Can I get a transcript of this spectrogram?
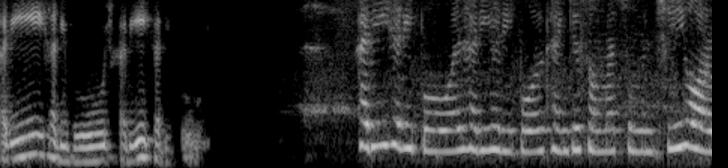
Hari Hari बोल, हरी हरी बोल। हरी हरी बोल हरी हरी बोल। Thank you so much Suman ji और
